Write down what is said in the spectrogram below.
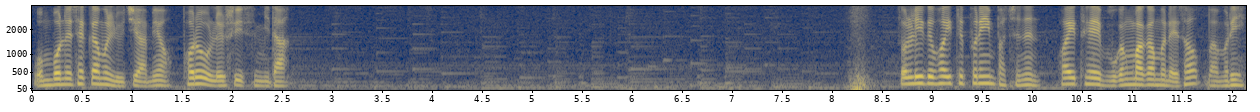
원본의 색감을 유지하며 펄을 올릴 수 있습니다. 솔리드 화이트 프레임 파츠는 화이트에 무광 마감을 해서 마무리.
